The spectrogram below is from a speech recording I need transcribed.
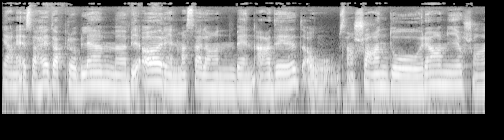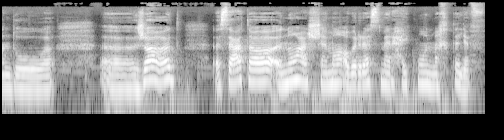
يعني إذا هذا problème بيقارن مثلا بين أعداد أو مثلا شو عنده رامي وشو عنده آه، جاد ساعتها نوع ال schéma أو الرسمة رح يكون مختلف.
